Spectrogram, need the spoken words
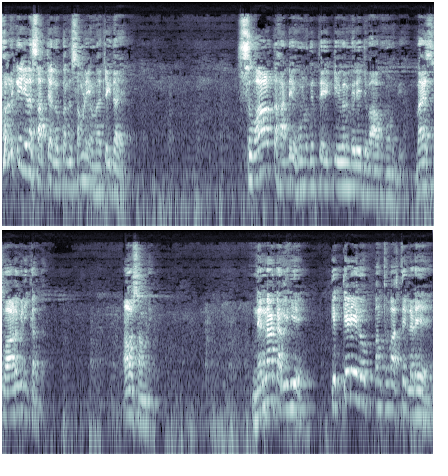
ਖੁੱਲ ਕੇ ਜਿਹੜਾ ਸੱਚ ਹੈ ਲੋਕਾਂ ਦੇ ਸਾਹਮਣੇ ਆਉਣਾ ਚਾਹੀਦਾ ਹੈ। ਸਵਾਲ ਤੁਹਾਡੇ ਹੋਣਗੇ ਤੇ ਕੇਵਲ ਮੇਰੇ ਜਵਾਬ ਹੋਣਗੇ। ਮੈਂ ਸਵਾਲ ਵੀ ਨਹੀਂ ਕਰਦਾ। ਆਓ ਸਾਹਮਣੇ। ਨਿਰਣਾ ਕਰ ਲਈਏ ਕਿ ਕਿਹੜੇ ਲੋਕ ਪੰਥ ਵਾਸਤੇ ਲੜੇ ਹੈ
